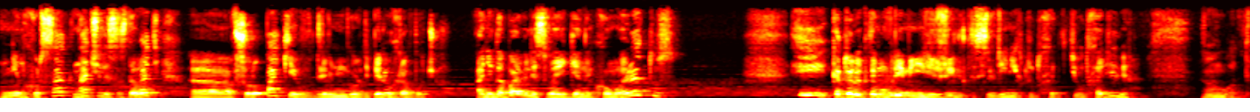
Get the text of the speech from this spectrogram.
Нинхурсак начали создавать э, в Шурупаке, в древнем городе, первых рабочих. Они добавили свои гены к Homo erectus, и которые к тому времени жили, среди них тут вот ходили. Вот.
